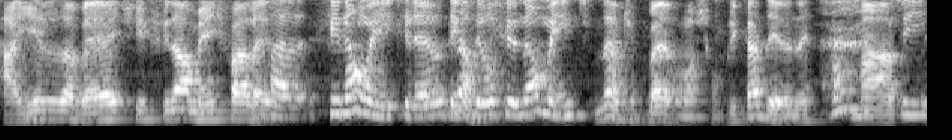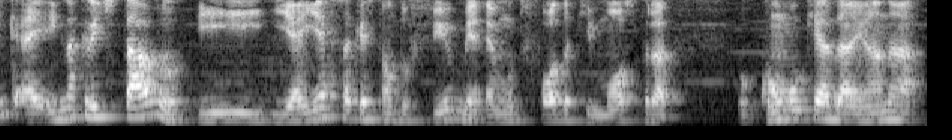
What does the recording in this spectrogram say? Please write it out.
Rainha Elizabeth finalmente falece. Fala, Finalmente, né? Eu tenho que Não. ter o finalmente. Não, tipo, é, eu acho uma brincadeira, né? Mas é inacreditável. E, e aí essa questão do filme é muito foda que mostra como que a Diana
